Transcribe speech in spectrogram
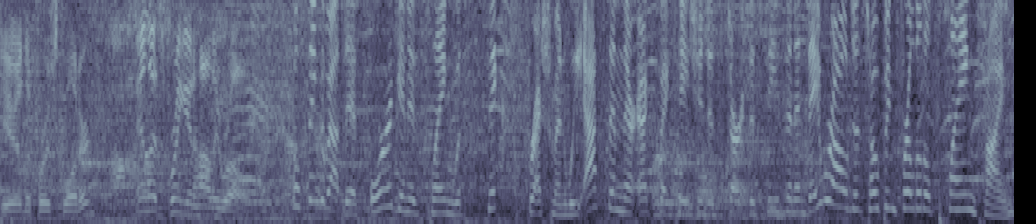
here in the first quarter. And let's bring in Holly Rowe. Well, think about this. Oregon is playing with six freshmen. We asked them their expectation to start the season, and they were all just hoping for a little playing time.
